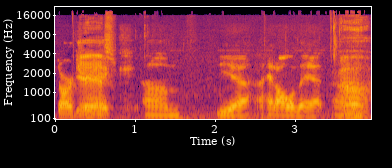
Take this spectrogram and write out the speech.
Star Yes. Trek. Um, yeah, I had all of that. Um, Oh,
